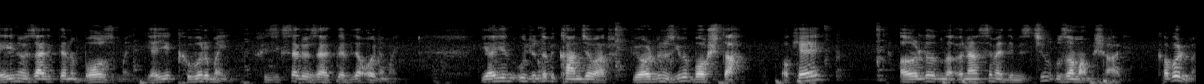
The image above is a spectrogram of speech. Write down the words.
Yayın özelliklerini bozmayın. Yayı kıvırmayın. Fiziksel özellikleriyle oynamayın. Yayın ucunda bir kanca var. Gördüğünüz gibi boşta. Okey? Ağırlığını önemsemediğimiz için uzamamış hali. Kabul mü?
